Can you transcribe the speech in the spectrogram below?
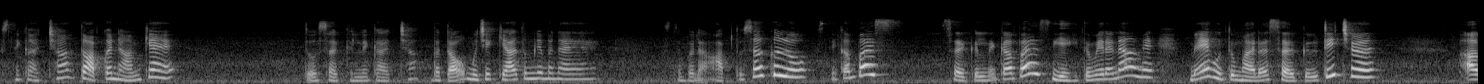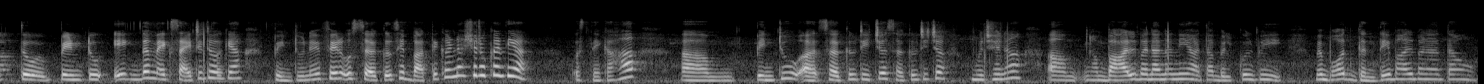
उसने कहा अच्छा तो आपका नाम क्या है? तो सर्कल ने कहा अच्छा बताओ, मुझे क्या तुमने बनाया है? उसने बोला, आप तो सर्कल हो। उसने कहा, बस। सर्कल ने कहा, बस, यही तो मेरा नाम है। मैं हूँ तुम्हारा सर्कल टीचर अब तो पिंटू एकदम एक्साइटेड हो गया। पिंटू ने फिर उस सर्कल से बातें करना शुरू कर दिया। उसने कहा Pintu circle teacher circle teacher मुझे ना बाल बनाना नहीं आता, बिल्कुल भी। मैं बहुत गंदे बाल बनाता हूँ।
